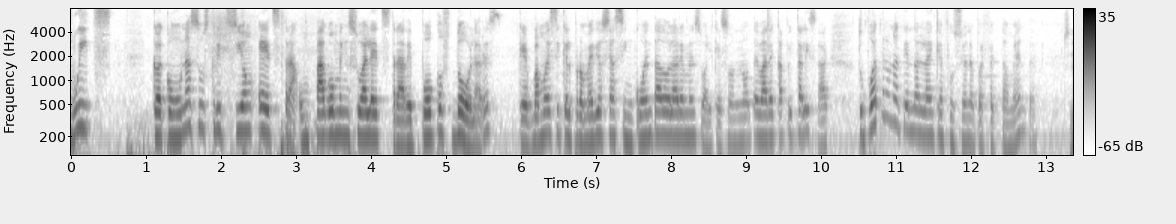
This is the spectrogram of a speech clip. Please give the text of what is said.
Wix, que con una suscripción extra, un pago mensual extra de pocos dólares, que vamos a decir que el promedio sea 50 dólares mensual, que eso no te va a decapitalizar, tú puedes tener una tienda online que funcione perfectamente. Sí.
